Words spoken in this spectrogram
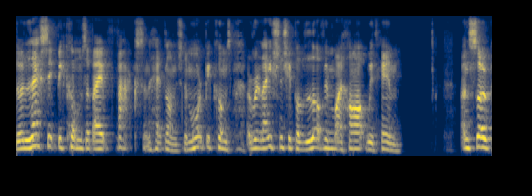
the less it becomes about facts and headlines, the more it becomes a relationship of love in my heart with Him. And so,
